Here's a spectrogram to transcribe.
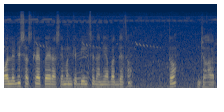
ऑलरेडी सब्सक्राइब कर रहा से मन के दिल से धन्यवाद देता तो जोहार।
